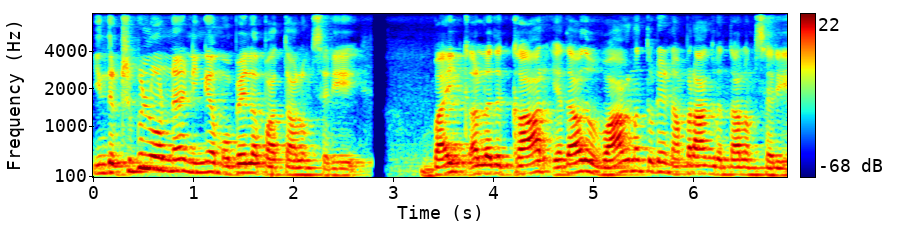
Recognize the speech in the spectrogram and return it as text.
இந்த ட்ரிபிள் ஒன்னை நீங்கள் மொபைலில் பார்த்தாலும் சரி பைக் அல்லது கார் ஏதாவது வாகனத்துடைய நம்பராக இருந்தாலும் சரி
